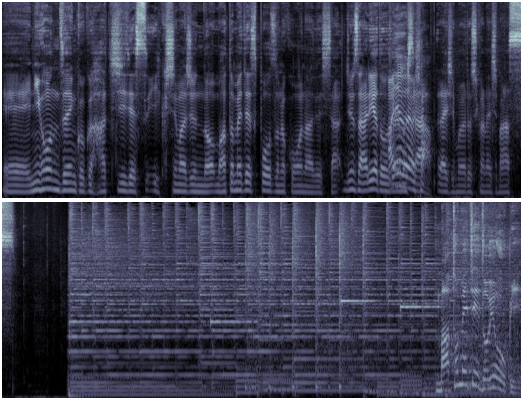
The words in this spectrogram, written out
えー日本全国8位です。生島淳のまとめてスポーツのコーナーでした。淳さんありがとうございました。ありがとうござい来週もよろしくお願いします。まとめて土曜日。あな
